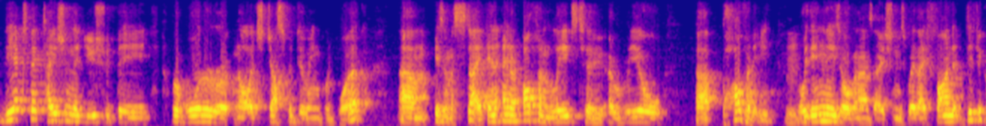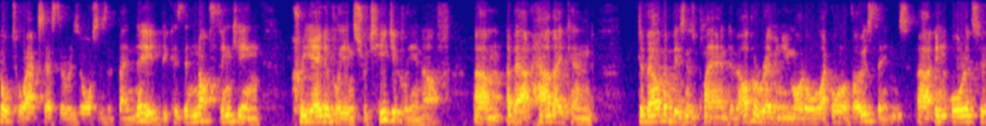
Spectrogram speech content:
the expectation that you should be rewarded or acknowledged just for doing good work um, is a mistake, and, and it often leads to a real uh, poverty mm. within these organizations where they find it difficult to access the resources that they need because they're not thinking creatively and strategically enough um, about how they can develop a business plan, develop a revenue model, like all of those things, uh, in order to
